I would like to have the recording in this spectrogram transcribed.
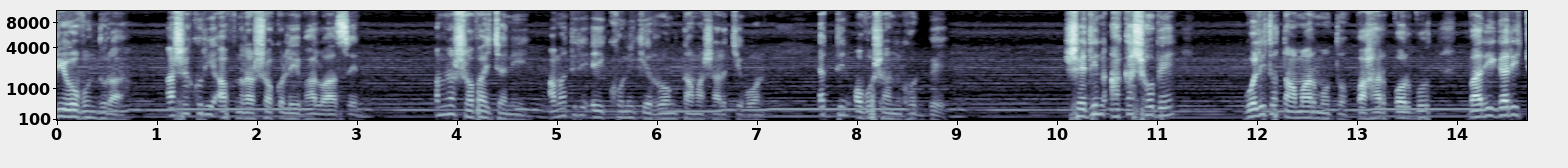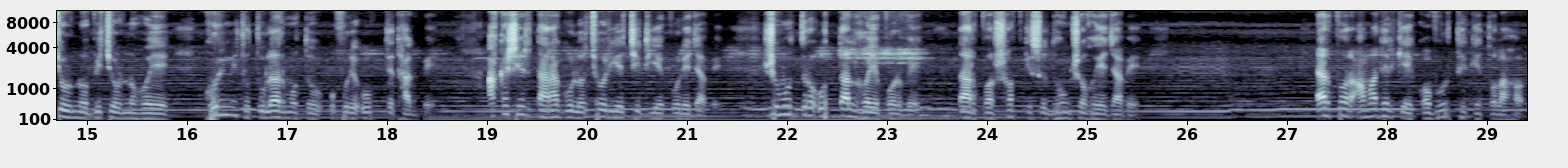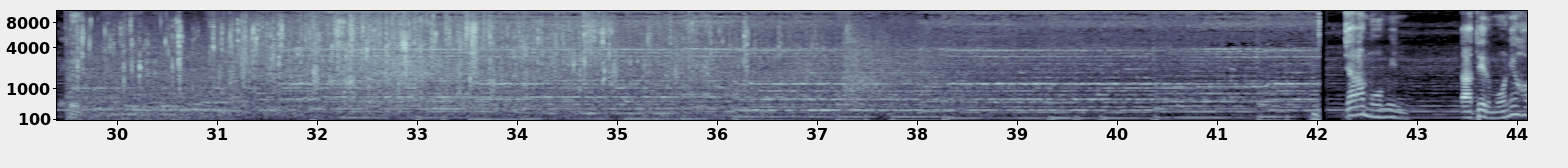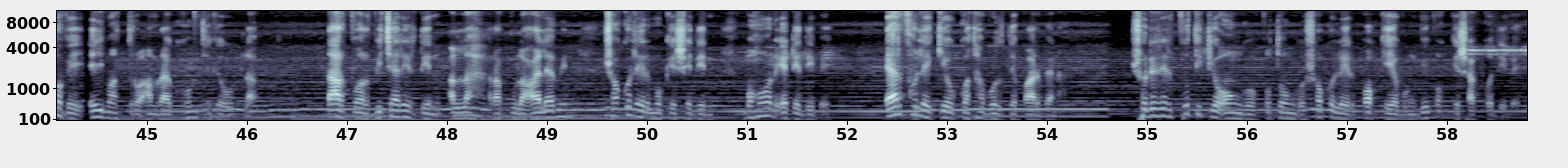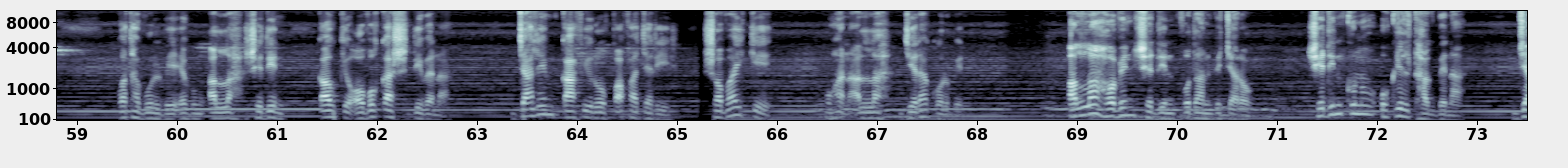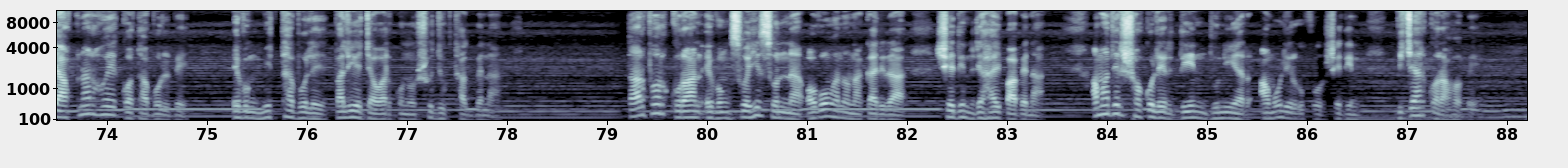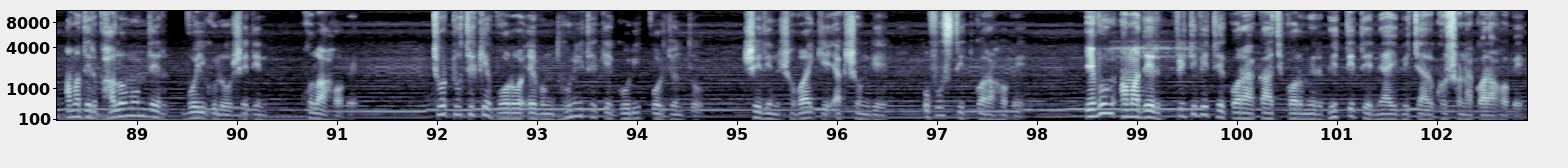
প্রিয় বন্ধুরা, আশা করি আপনারা সকলেই ভালো আছেন। আমরা সবাই জানি আমাদের এই ক্ষণিকের রং তামাশার জীবন একদিন অবসান ঘটবে। সেদিন আকাশ হবে গলিত তামার মতো, পাহাড় পর্বত, বাড়ি গাড়ি চূর্ণ বিচূর্ণ হয়ে ঘূর্ণিত তুলার মতো উপরে উঠতে থাকবে। আকাশের তারাগুলো ছড়িয়ে ছিটিয়ে পড়ে যাবে, সমুদ্র উত্তাল হয়ে পড়বে, তারপর সবকিছু ধ্বংস হয়ে যাবে। এরপর আমাদেরকে কবর থেকে তোলা হবে। যারা মমিন, তাদের মনে হবে এইমাত্র আমরা ঘুম থেকে উঠলাম। তারপর বিচারের দিন আল্লাহ রাব্বুল আলামিন সকলের মুখে সেদিন মোহর এঁটে দিবে। এর ফলে কেউ কথা বলতে পারবে না। শরীরের প্রতিটি অঙ্গ প্রত্যঙ্গ সকলের পক্ষে এবং বিপক্ষে সাক্ষ্য দিবে। কথা বলবে এবং আল্লাহ সেদিন কাউকে অবকাশ দিবে না। জালেম, কাফির ও পাপাচারী সবাইকে মহান আল্লাহ জেরা করবেন। আল্লাহ হবেন সেদিন প্রধান বিচারক। সেদিন কোনো উকিল থাকবে না। যে আপনার হয়ে কথা বলবে এবং মিথ্যা বলে পালিয়ে যাওয়ার কোনো সুযোগ থাকবে না। তারপর কোরআন এবং সহি সন্না অবমাননাকারীরা সেদিন রেহাই পাবে না। আমাদের সকলের দিন দুনিয়ার আমলের উপর সেদিন বিচার করা হবে। আমাদের ভালো মন্দের বইগুলো সেদিন খোলা হবে। ছোট থেকে বড় এবং ধনী থেকে গরিব পর্যন্ত সেদিন সবাইকে একসঙ্গে উপস্থিত করা হবে এবং আমাদের পৃথিবীতে করা কাজকর্মের ভিত্তিতে ন্যায় বিচার ঘোষণা করা হবে।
